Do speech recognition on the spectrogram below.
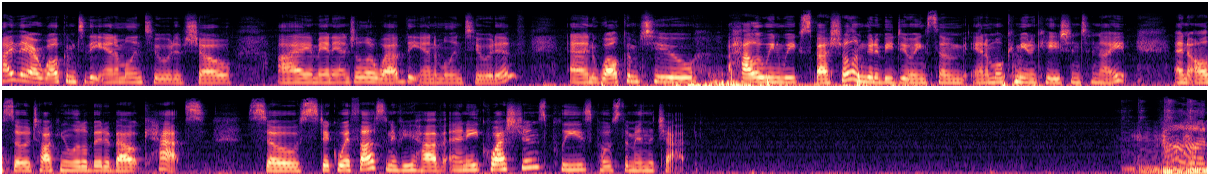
Hi there, welcome to the Animal Intuitive Show. I am Anne Angelo Webb, the Animal Intuitive, and welcome to a Halloween week special. I'm going to be doing some animal communication tonight and also talking a little bit about cats. So stick with us, and if you have any questions, please post them in the chat. on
